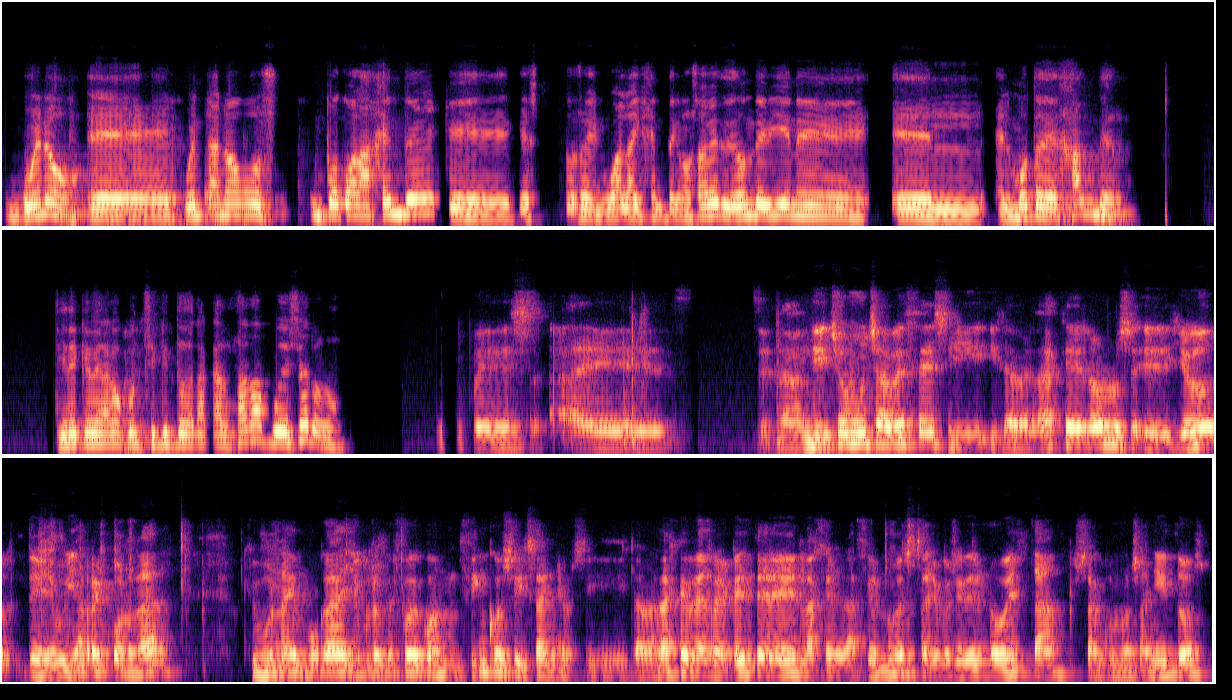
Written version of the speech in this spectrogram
Bueno, eh, cuéntanos un poco a la gente, que, que esto es igual hay gente que no sabe, ¿de dónde viene el, el mote de Hander? ¿Tiene que ver algo con Pues- Chiquito de la Calzada? ¿Puede ser o no? Pues eh, lo han dicho muchas veces y, y la verdad es que no lo sé. Yo te voy a recordar que hubo una época, yo creo que fue con 5 o 6 años, y la verdad es que de repente la generación nuestra, yo que soy del 90, o sea, con unos añitos,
